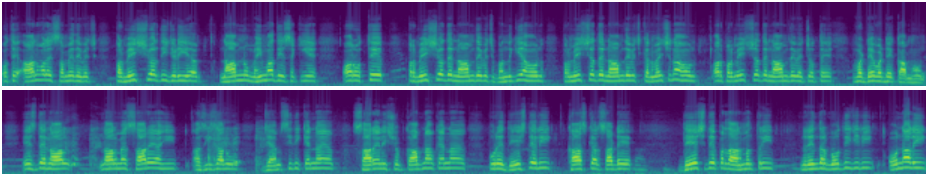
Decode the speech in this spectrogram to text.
ਉੱਥੇ ਆਉਣ ਵਾਲੇ ਸਮੇਂ ਦੇ ਵਿੱਚ ਪਰਮੇਸ਼ਰ ਦੀ ਜਿਹੜੀ ਆ ਨਾਮ ਨੂੰ ਮਹਿਮਾ ਦੇ ਸਕੀਏ ਔਰ ਉੱਥੇ ਪਰਮੇਸ਼ਰ ਦੇ ਨਾਮ ਦੇ ਵਿੱਚ ਬੰਦਗੀਆਂ ਹੋਣ, ਪਰਮੇਸ਼ਰ ਦੇ ਨਾਮ ਦੇ ਵਿੱਚ ਕਨਵੈਨਸ਼ਨਾਂ ਹੋਣ ਔਰ ਪਰਮੇਸ਼ਰ ਦੇ ਨਾਮ ਦੇ ਵਿੱਚ ਉੱਥੇ ਵੱਡੇ ਵੱਡੇ ਕੰਮ ਹੋਣ। ਇਸ ਦੇ ਨਾਲ ਨਾਲ ਮੈਂ ਸਾਰੇ ਹੀ ਅਜ਼ੀਜ਼ਾਂ ਨੂੰ ਜੈਮਸੀ ਦੀ ਕਹਿਣਾ ਆ ਸਾਰਿਆਂ ਲਈ ਸ਼ੁਭ ਕਾਮਨਾਵਾਂ ਕਹਿਣਾ ਪੂਰੇ ਦੇਸ਼ ਦੇ ਲਈ, ਖਾਸ ਕਰ ਸਾਡੇ ਦੇਸ਼ ਦੇ ਪ੍ਰਧਾਨ ਮੰਤਰੀ ਨਰਿੰਦਰ ਮੋਦੀ ਜੀ ਲਈ, ਉਹਨਾਂ ਲਈ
